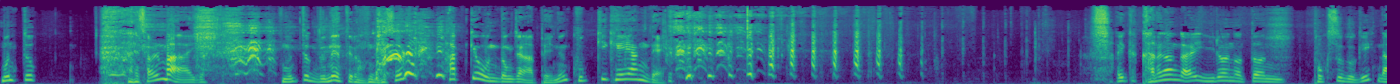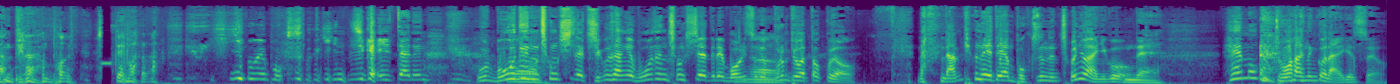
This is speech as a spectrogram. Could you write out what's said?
문득, 설마, 이거, 문득 눈에 들어온 것은 학교 운동장 앞에 있는 국기 개양대. 아, 그러니까 가능한가요? 이런 어떤 복수극이? 남편 한번 떼봐라. 이게 왜 복수인지가 일단은 우리 모든 어. 청취자, 지구상의 모든 청취자들의 머릿속에 어. 물음표가 떴고요. 나- 남편에 대한 복수는 전혀 아니고 네. 해먹을 좋아하는 건 알겠어요.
